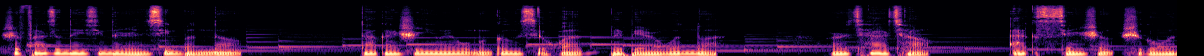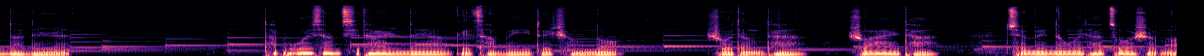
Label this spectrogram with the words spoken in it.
是发自内心的人性本能。大概是因为我们更喜欢被别人温暖，而恰巧。X 先生是个温暖的人，他不会像其他人那样给草莓一堆承诺，说等他，说爱他，却没能为他做什么。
